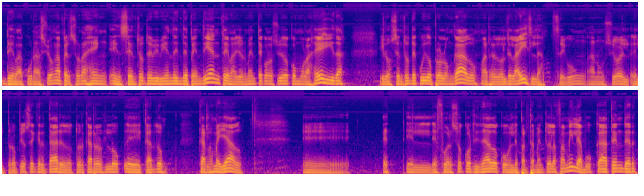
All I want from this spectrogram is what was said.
de vacunación a personas en, en centros de vivienda independiente, mayormente conocidos como las égidas, y los centros de cuidado prolongado alrededor de la isla, según anunció el, propio secretario, doctor Carlos, Ló- eh, Carlos, Carlos Mellado. Eh, el esfuerzo coordinado con el Departamento de la Familia busca atender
